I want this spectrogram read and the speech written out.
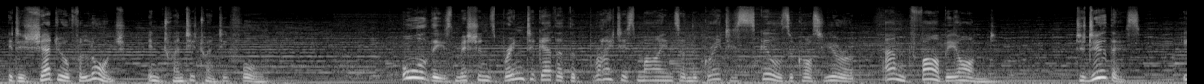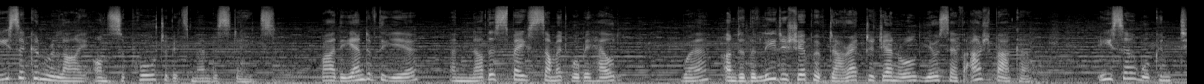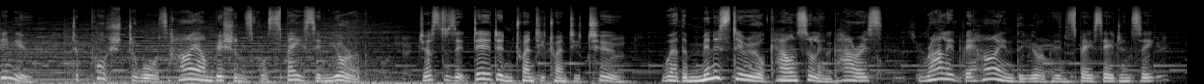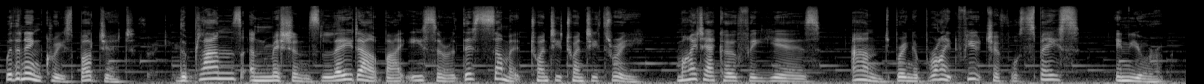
It is scheduled for launch in 2024. All these missions bring together the brightest minds and the greatest skills across Europe and far beyond. To do this, ESA can rely on support of its member states. By the end of the year, another space summit will be held where, under the leadership of Director General Josef Aschbacher, ESA will continue to push towards high ambitions for space in Europe, just as it did in 2022, where the Ministerial Council in Paris rallied behind the European Space Agency with an increased budget. The plans and missions laid out by ESA at this summit 2023 might echo for years and bring a bright future for space in Europe.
